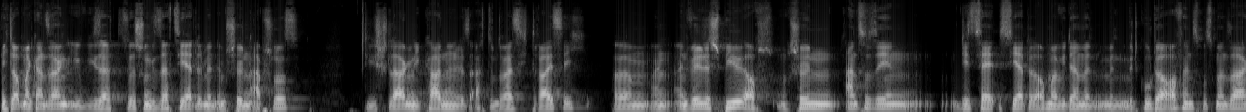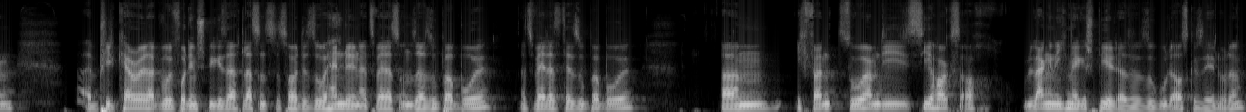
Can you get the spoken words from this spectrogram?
ich glaube, man kann sagen, wie gesagt, du hast schon gesagt, Seattle mit einem schönen Abschluss. Die schlagen die Cardinals 38-30. Ähm, ein, ein wildes Spiel, auch schön anzusehen. Die Seattle auch mal wieder mit, mit, mit guter Offense, muss man sagen. Äh, Pete Carroll hat wohl vor dem Spiel gesagt, lass uns das heute so handeln, als wäre das unser Super Bowl, als wäre das der Super Bowl. Ähm, ich fand, so haben die Seahawks auch lange nicht mehr gespielt, also so gut ausgesehen, oder?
